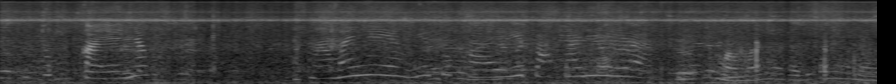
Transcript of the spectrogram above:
Itu kayaknya mamanya yang itu kali papanya ya. Itu mamanya tadi kan yang mau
